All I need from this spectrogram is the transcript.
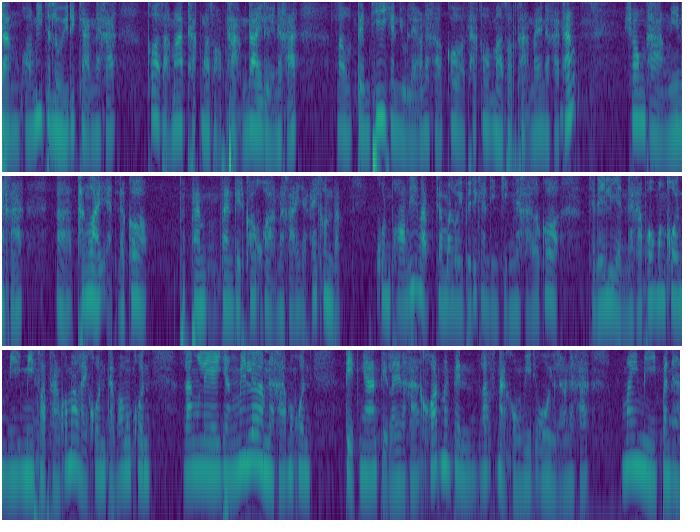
จังพร้อมที่จะลุยด้วยกันนะคะ ก็สามารถทักมาสอบถามได้เลยนะคะ เราเต็มที่กันอยู่แล้วนะคะ ก็ทักมาสอบถามได้นะคะ ทั้งช่องทางนี้นะคะทั้งไลน์แอดแล้วก็แฟนเพจข้อความนะคะ อยากให้คนแบบคุณพร้อมที่แบบจะมาลุยไปด้วยกันจริง ๆ นะคะ แล้วก็จะได้เรียนนะคะ เพราะบางคนมีมีสอบถามเข้ามาหลายคน แต่ว่าบางคนลังเลยังไม่เริ่มนะคะ บางคนติดงานติดอะไรนะคะ คอร์สมันเป็นลักษณะของวิดีโออยู่แล้วนะคะ ไม่มีปัญหา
